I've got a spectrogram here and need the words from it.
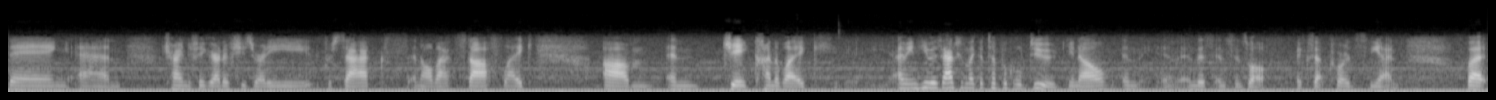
thing and trying to figure out if she's ready for sex and all that stuff. Like, um, and Jake kind of like, I mean, he was acting like a typical dude, you know, in in, in this instance. Well, except towards the end, but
